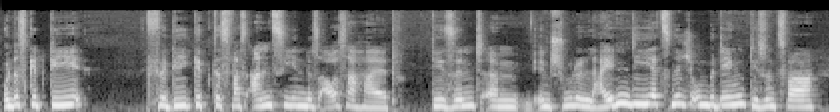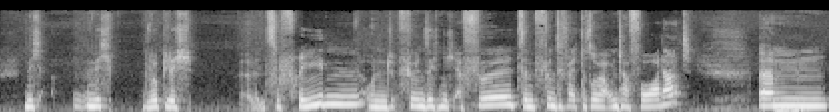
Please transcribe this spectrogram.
und es gibt die, für die gibt es was Anziehendes außerhalb. Die sind ähm, in Schule leiden die jetzt nicht unbedingt. Die sind zwar nicht, nicht wirklich zufrieden und fühlen sich nicht erfüllt, sind, fühlen sich vielleicht sogar unterfordert ähm, mhm.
